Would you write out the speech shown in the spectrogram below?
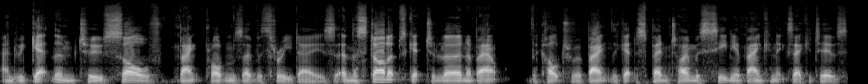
and we get them to solve bank problems over three days. And the startups get to learn about the culture of a bank. They get to spend time with senior banking executives.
